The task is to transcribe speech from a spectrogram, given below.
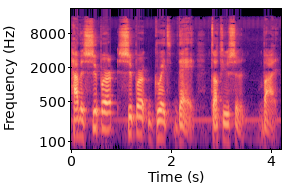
have a super, super great day. Talk to you soon. Bye.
